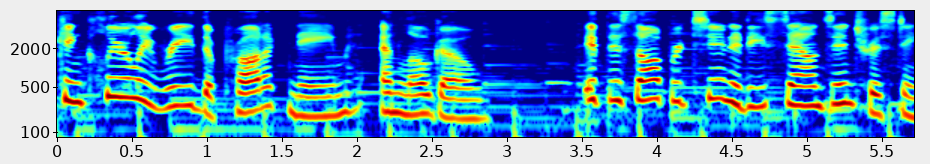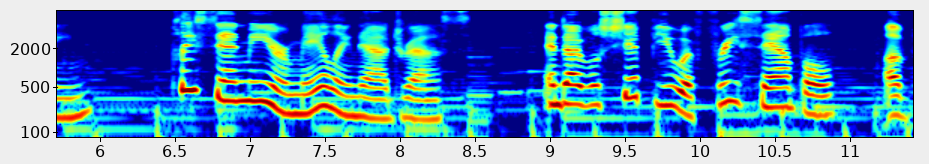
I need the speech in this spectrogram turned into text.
can clearly read the product name and logo. If this opportunity sounds interesting, please send me your mailing address, and I will ship you a free sample of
